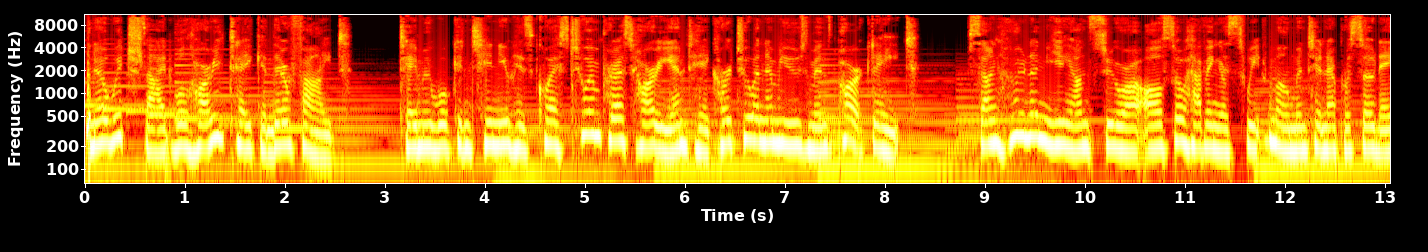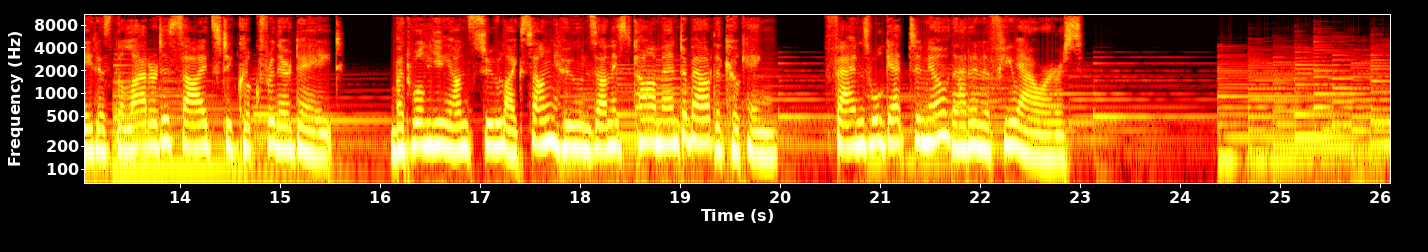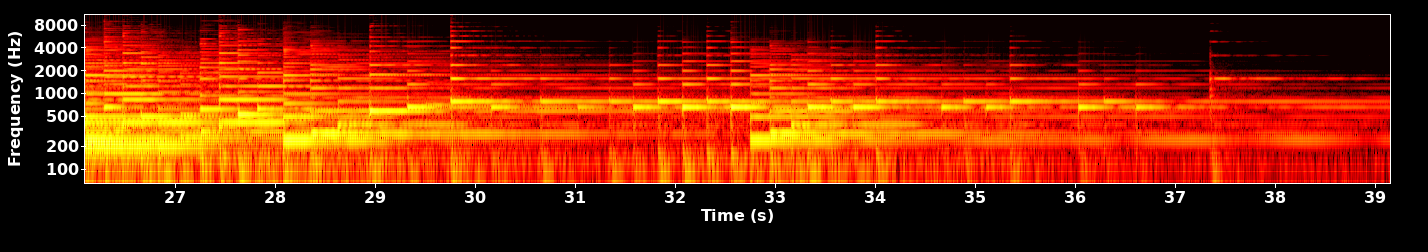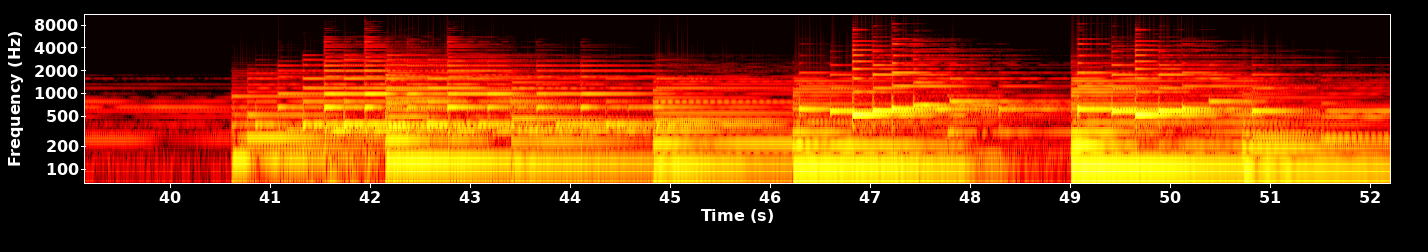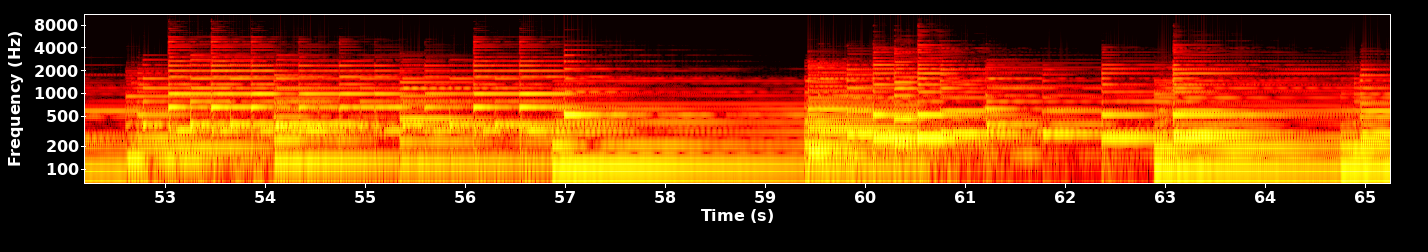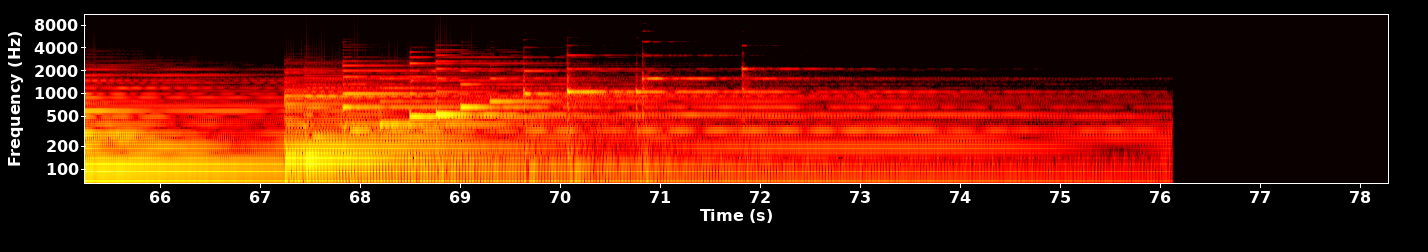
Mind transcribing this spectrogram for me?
know which side will Ha-ri take in their fight. Tae Moo will continue his quest to impress Ha-ri and take her to an amusement park date. Sung Hoon and Yeonsu are also having a sweet moment in episode 8 as the latter decides to cook for their date. But will Yeonsu like Sunghoon's honest comment about the cooking? Fans will get to know that in a few hours.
